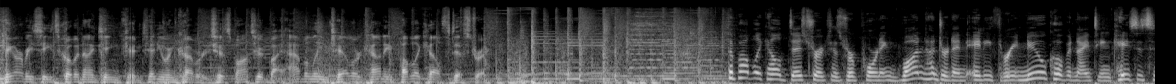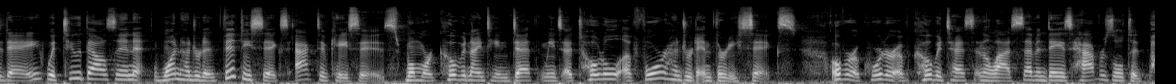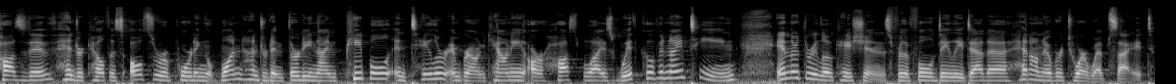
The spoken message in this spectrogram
KRBC's COVID-19 continuing coverage is sponsored by Abilene Taylor County Public Health District. The Public Health District is reporting 183 new COVID-19 cases today with 2,156 active cases. One more COVID-19 death means a total of 436. Over a quarter of COVID tests in the last seven days have resulted positive. Hendrick Health is also reporting 139 people in Taylor and Brown County are hospitalized with COVID-19 in their three locations. For the full daily data, head on over to our website.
